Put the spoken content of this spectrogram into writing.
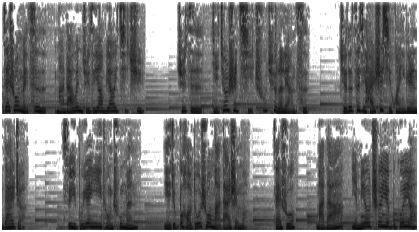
再说，每次马达问橘子要不要一起去，橘子也就是起出去了两次，觉得自己还是喜欢一个人待着，所以不愿意一同出门，也就不好多说马达什么。再说，马达也没有彻夜不归啊。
